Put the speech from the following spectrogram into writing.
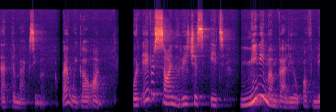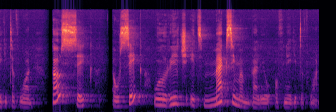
at the maximum. Okay, we go on. Whenever sine reaches its minimum value of negative 1, cosec or sec will reach its maximum value of negative 1.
